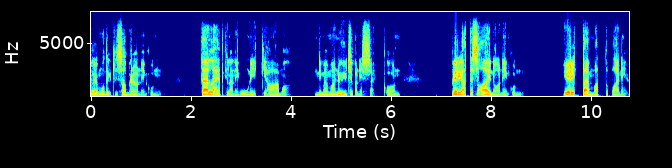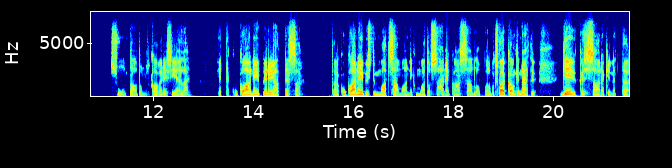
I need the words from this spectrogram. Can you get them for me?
Joo, ja muutenkin Sabre on niin kuin tällä hetkellä niin uniikki hahmo nimenomaan New Japanissa, kun on periaatteessa ainoa niin kuin erittäin mattopaini suuntautunut kaveri siellä, että kukaan ei periaatteessa, tai kukaan ei pysty matsaamaan niin kuin matossa hänen kanssaan loppujen lopuksi, vaikka onkin nähty G1 ainakin, että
